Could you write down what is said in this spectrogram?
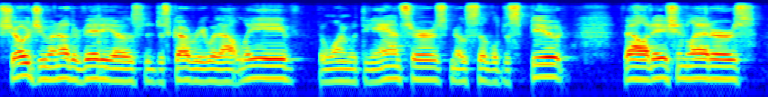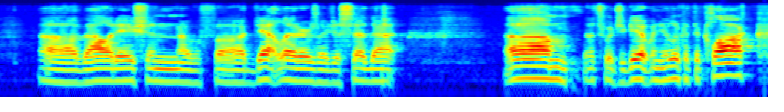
showed you in other videos the discovery without leave, the one with the answers, no civil dispute, validation letters, uh, validation of uh, debt letters. I just said that. Um, that's what you get when you look at the clock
